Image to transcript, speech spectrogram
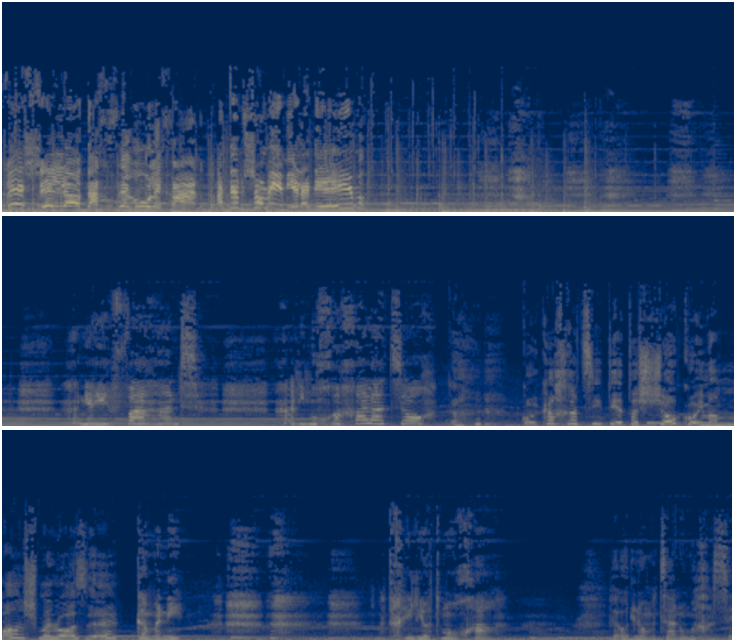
ושלא תחזרו לכאן! אתם שומעים, ילדים? אני עייפה, האנס. אני מוכרחה לעצור. כל כך רציתי את השוקו עם המרשמלו הזה. גם אני. מתחיל להיות מאוחר, ועוד לא מצאנו מחסה.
